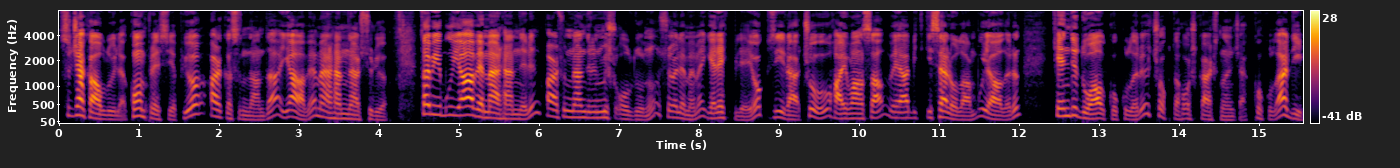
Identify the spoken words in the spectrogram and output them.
sıcak havluyla kompres yapıyor. Arkasından da yağ ve merhemler sürüyor. Tabii bu yağ ve merhemlerin parfümlendirilmiş olduğunu söylememe gerek bile yok. Zira çoğu hayvansal veya bitkisel olan bu yağların kendi doğal kokuları çok da hoş karşılanacak kokular değil.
